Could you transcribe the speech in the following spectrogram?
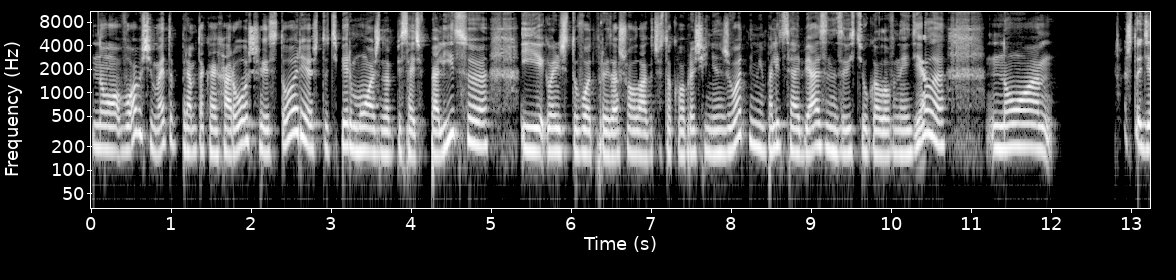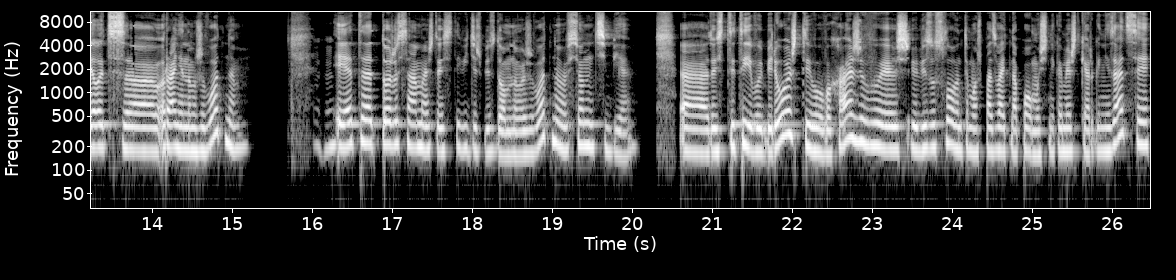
Но, в общем, это прям такая хорошая история, что теперь можно писать в полицию и говорить, что вот произошел акт жестокого обращения с животными, полиция обязана завести уголовное дело. Но что делать с э, раненым животным? Угу. И это то же самое, что если ты видишь бездомного животного, все на тебе. Uh, то есть ты, ты его берешь, ты его выхаживаешь. Безусловно, ты можешь позвать на помощь некоммерческие организации.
